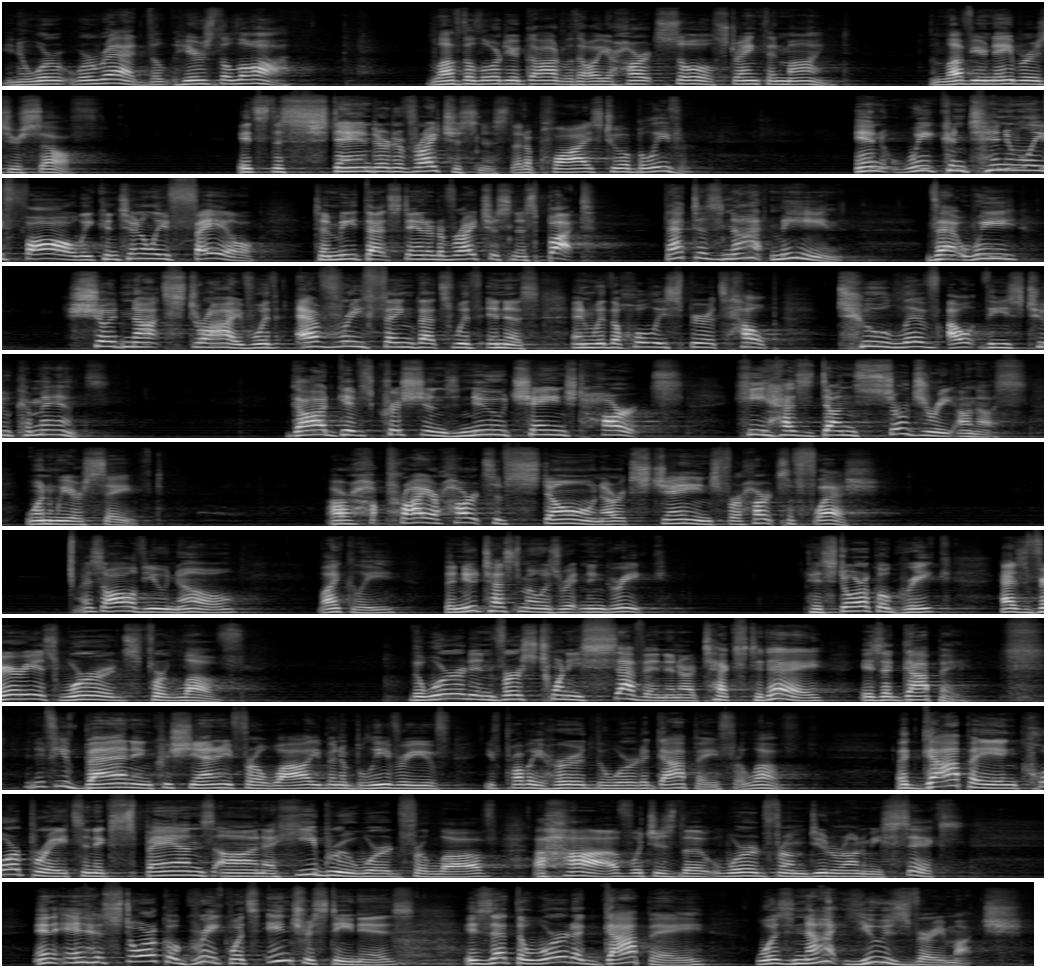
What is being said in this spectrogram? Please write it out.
You know, we're, we're read, the, here's the law love the Lord your God with all your heart, soul, strength, and mind, and love your neighbor as yourself. It's the standard of righteousness that applies to a believer. And we continually fall, we continually fail to meet that standard of righteousness. But that does not mean that we should not strive with everything that's within us and with the Holy Spirit's help to live out these two commands. God gives Christians new, changed hearts. He has done surgery on us when we are saved. Our prior hearts of stone are exchanged for hearts of flesh. As all of you know, likely, the New Testament was written in Greek. Historical Greek has various words for love. The word in verse 27 in our text today is agape. And if you've been in Christianity for a while, you've been a believer, you've, you've probably heard the word agape for love. Agape incorporates and expands on a Hebrew word for love, ahav, which is the word from Deuteronomy 6. And in historical Greek, what's interesting is is that the word agape was not used very much.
